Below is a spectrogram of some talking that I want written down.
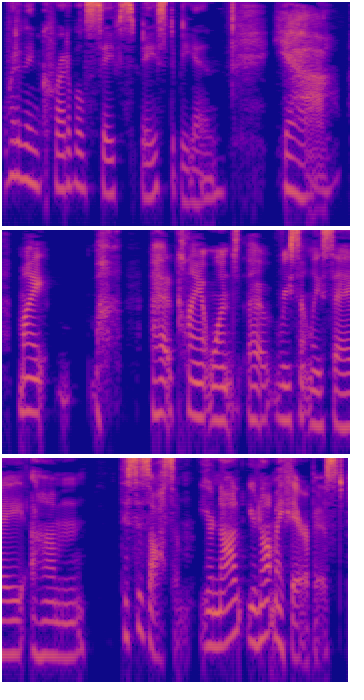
What an incredible safe space to be in. Yeah. My I had a client once uh, recently say, um, "This is awesome. You're not you're not my therapist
